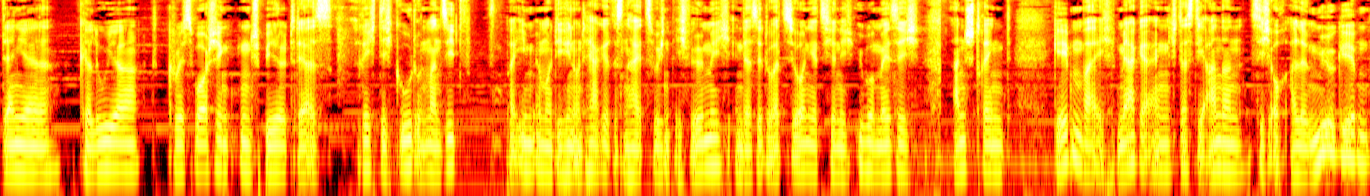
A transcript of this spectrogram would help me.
Daniel Kaluuya, Chris Washington spielt, der ist richtig gut und man sieht bei ihm immer die Hin- und Hergerissenheit zwischen, ich will mich in der Situation jetzt hier nicht übermäßig anstrengend geben, weil ich merke eigentlich, dass die anderen sich auch alle Mühe geben,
